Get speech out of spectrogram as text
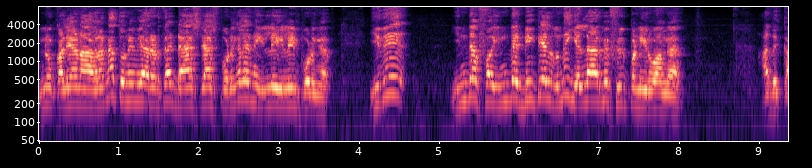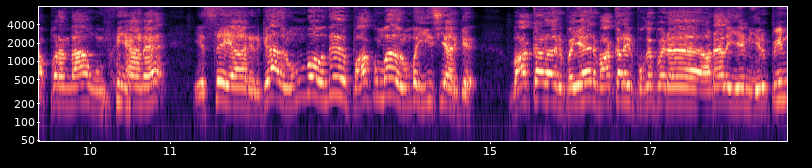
இன்னும் கல்யாணம் ஆகலைன்னா துணைவியார் இடத்துல டேஷ் டேஷ் போடுங்க இல்லை இல்லை இல்லைன்னு போடுங்க. இது இந்த இந்த டீட்டெயில் வந்து எல்லாருமே ஃபில் பண்ணிடுவாங்க அதுக்கப்புறம் தான் உண்மையான எஸ்ஐஆர் இருக்கு. அது ரொம்ப வந்து பார்க்கும்போது ரொம்ப ஈஸியா இருக்கு. வாக்காளர் பெயர் வாக்காளர் புகைப்பட அடையாள எண் இருப்பின்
